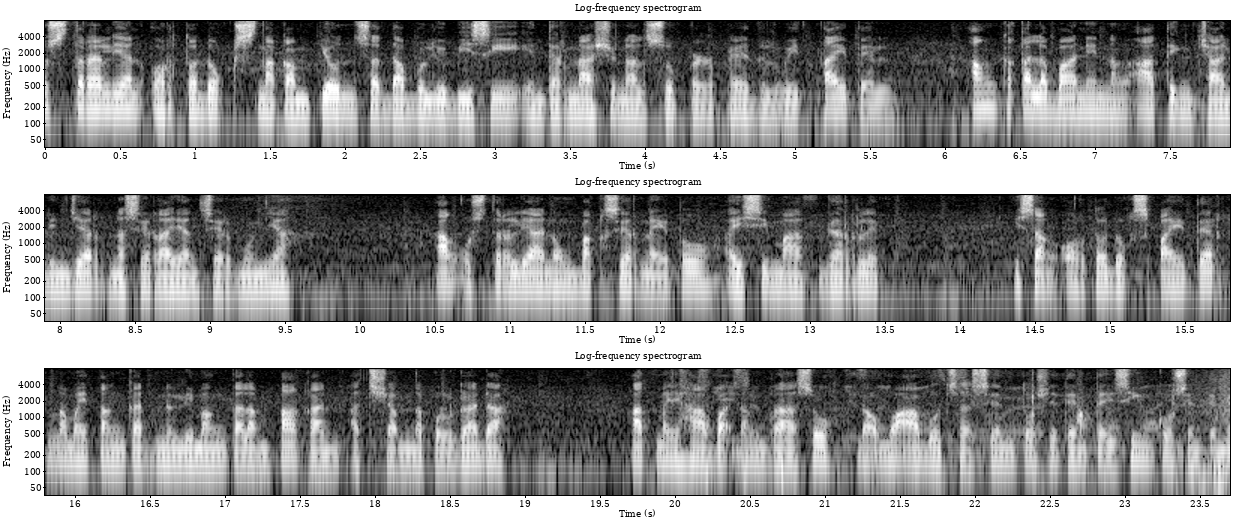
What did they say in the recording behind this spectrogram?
Australian Orthodox na kampyon sa WBC International Super Featherweight title ang kakalabanin ng ating challenger na si Ryan Sermonia. Ang Australianong boxer na ito ay si Matt Garlett, isang orthodox fighter na may tangkad na limang talampakan at siyam na pulgada at may haba ng braso na umaabot sa 175 cm.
